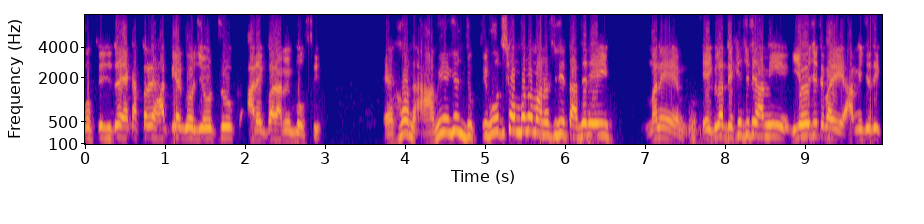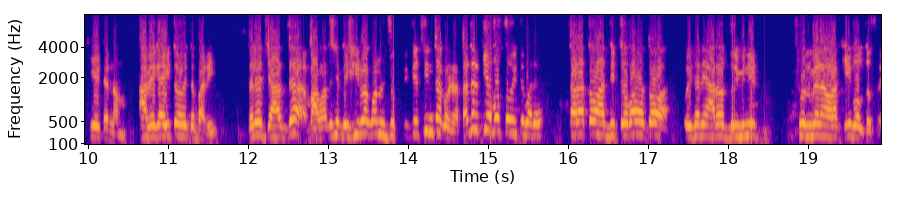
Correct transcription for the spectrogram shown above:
মুক্তিযুদ্ধ একাত্তরের হাতিয়ার গর্জে উঠুক, আরেকবার আমি বলছি। এখন আমি একজন যুক্তিবোধ সম্পন্ন মানুষ, যদি তাদের এই মানে এগুলা দেখে যদি আমি ইয়ে হয়ে যেতে পারি, আমি যদি কি এটা নাম, আবেগায়িত হইতে পারি, তাহলে যার যা বাংলাদেশে বেশিরভাগ মানুষ যুক্তি দিয়ে চিন্তা করে না। তাদের কি অবস্থা হইতে পারে? তারা তো আর দ্বিতীয়বার হয়তো ওইখানে আরও দুই মিনিট শুনবে না, ওরা কি বলতেছে?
